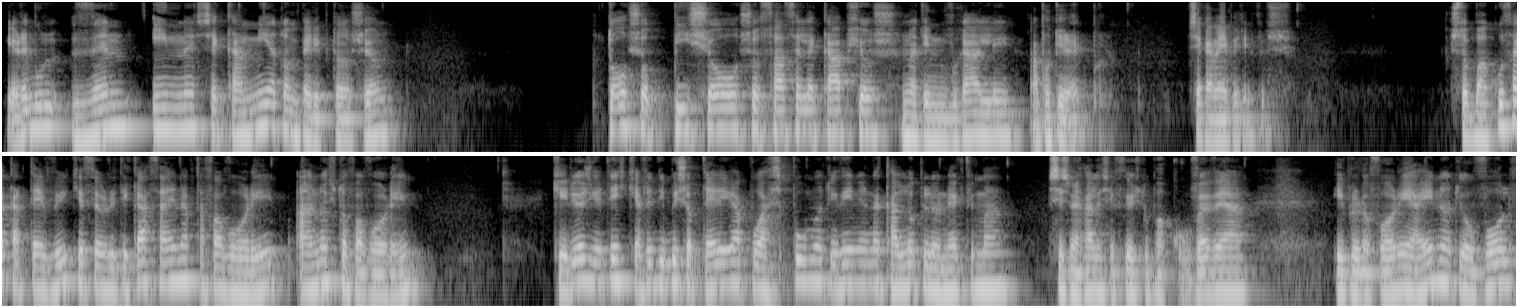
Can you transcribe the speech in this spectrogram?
Η Red Bull δεν είναι σε καμία των περιπτώσεων τόσο πίσω όσο θα ήθελε κάποιος να την βγάλει από τη Red Bull. Σε καμία περίπτωση. Στον Πακού θα κατέβει και θεωρητικά θα είναι από τα φαβορή, αν όχι το φαβορή, Κυρίως γιατί έχει και αυτή την πίσω πτέρυγα που ας πούμε ότι δίνει ένα καλό πλεονέκτημα στις μεγάλες ευθύνε του Πακού. Βέβαια, η πληροφορία είναι ότι ο Βολφ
